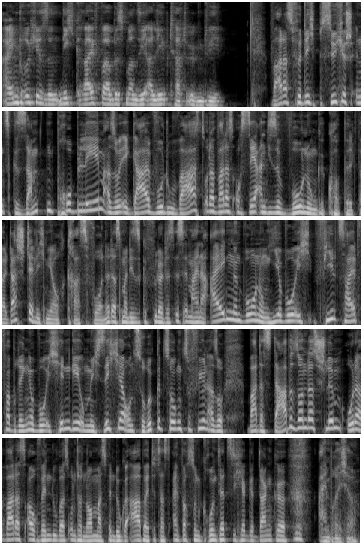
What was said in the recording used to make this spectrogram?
Einbrüche sind nicht greifbar, bis man sie erlebt hat irgendwie. War das für dich psychisch insgesamt ein Problem, also egal wo du warst, oder war das auch sehr an diese Wohnung gekoppelt? Weil das stelle ich mir auch krass vor, ne? dass man dieses Gefühl hat, das ist in meiner eigenen Wohnung, hier wo ich viel Zeit verbringe, wo ich hingehe, um mich sicher und zurückgezogen zu fühlen. Also war das da besonders schlimm oder war das auch, wenn du was unternommen hast, wenn du gearbeitet hast, einfach so ein grundsätzlicher Gedanke, Einbrecher?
